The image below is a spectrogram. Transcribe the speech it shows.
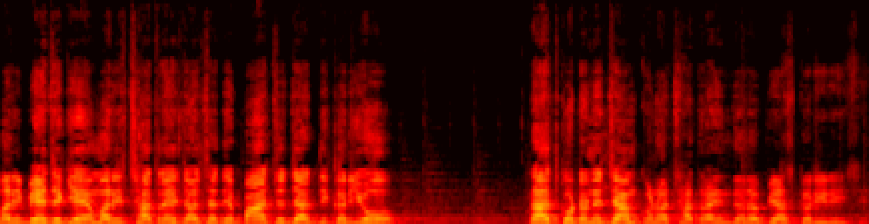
મારી બે જગ્યાએ અમારી છાત્રાએ ચાલશે તે પાંચ હજાર દીકરીઓ રાજકોટ અને જામકંડમાં છાત્રાની અંદર અભ્યાસ કરી રહી છે.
